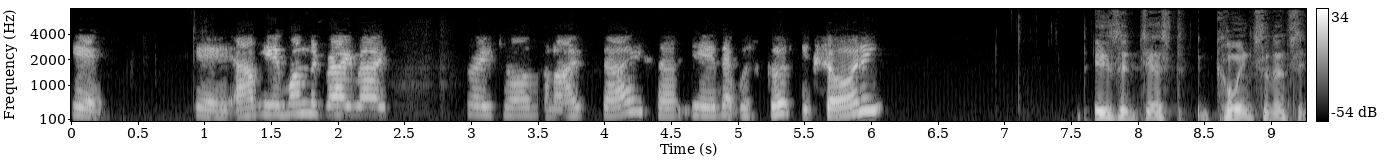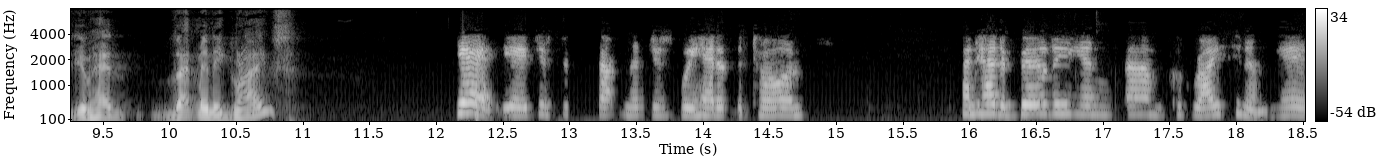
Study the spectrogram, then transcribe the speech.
Yeah, yeah. Um, yeah, won the Grey Race three times on Oak Day. So yeah, that was good, exciting. Is it just coincidence that you've had that many graves? Yeah, yeah, just something that just we had at the time, and had a building and um, could race in them. Yeah.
